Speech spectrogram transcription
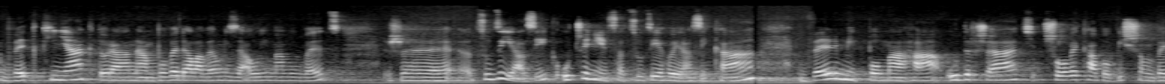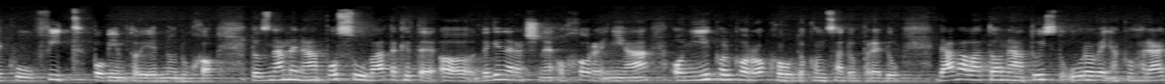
vedkynia, ktorá nám povedala veľmi zaujímavú vec, že cudzí jazyk, učenie sa cudzieho jazyka veľmi pomáha udržať človeka vo vyššom veku fit, poviem to jednoducho. To znamená, posúva také te, degeneračné ochorenia o niekoľko rokov dokonca dopredu. Dávala to na tú istú úroveň ako hrať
